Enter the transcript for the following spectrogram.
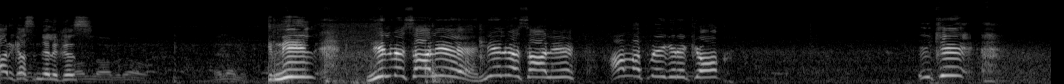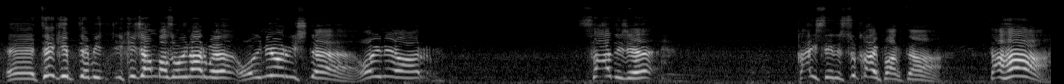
Harikasın deli kız. Nil. Nil ve Salih. Nil ve Salih. Anlatmaya gerek yok. İki e, tek ipte bir, iki cambaz oynar mı? Oynuyor işte. Oynuyor. Sadece Kayseri Sky Park'ta. Taha.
